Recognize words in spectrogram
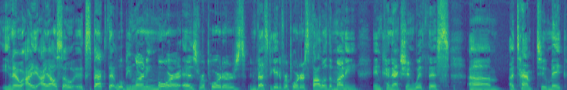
you know, I, I also expect that we'll be learning more as reporters, investigative reporters, follow the money in connection with this um, attempt to make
